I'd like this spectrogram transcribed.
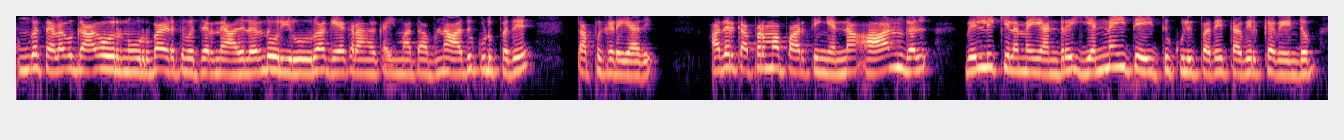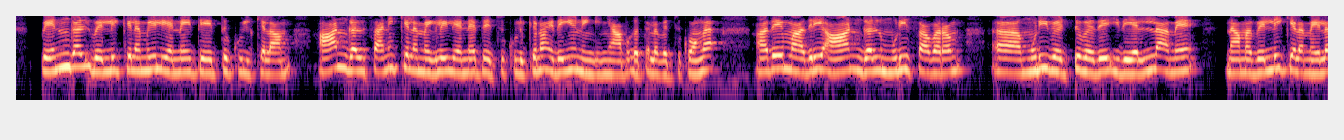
உங்க செலவுக்காக ஒரு நூறு ரூபாய் எடுத்து வச்சிருந்தேன். அதுல இருந்து ஒரு இருபது ரூபா கேக்குறாங்க கைமாத்தா அப்படின்னா அது கொடுப்பது தப்பு கிடையாது. அதற்கு அப்புறமா பார்த்தீங்கன்னா ஆண்கள் வெள்ளிக்கிழமை அன்று எண்ணெய் தேய்த்து குளிப்பதை தவிர்க்க வேண்டும். பெண்கள் வெள்ளிக்கிழமையில் எண்ணெய் தேய்த்து குளிக்கலாம். ஆண்கள் சனிக்கிழமைகளில் எண்ணெய் தேய்ச்சி குளிக்கணும். இதையும் நீங்கள் ஞாபகத்தில் வச்சுக்கோங்க. அதே மாதிரி ஆண்கள் முடி சவரம் முடி வெட்டுவது இது எல்லாமே நாம் வெள்ளிக்கிழமையில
